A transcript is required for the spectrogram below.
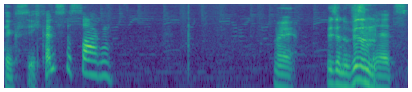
Denkst du, ich kann es das sagen? Nee. Willst ja nur wissen. Jetzt.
